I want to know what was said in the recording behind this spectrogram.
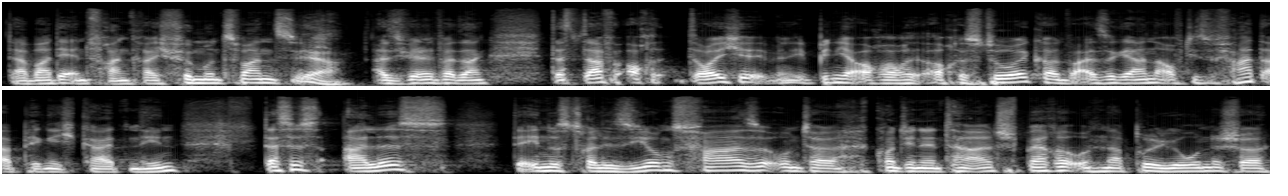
Da war der in Frankreich 25. Ja. Also ich will einfach sagen, das darf auch solche, ich bin ja auch, auch Historiker und weise gerne auf diese Fahrtabhängigkeiten hin. Das ist alles der Industrialisierungsphase unter Kontinentalsperre und napoleonischer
